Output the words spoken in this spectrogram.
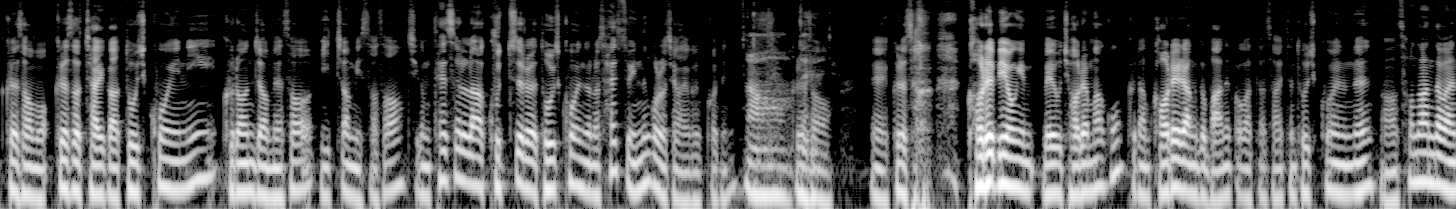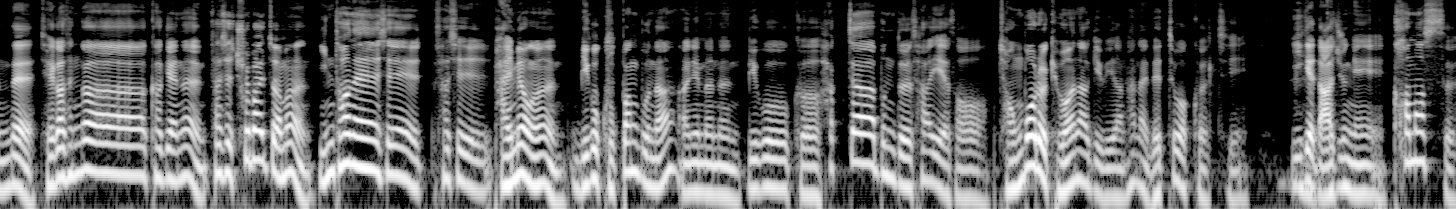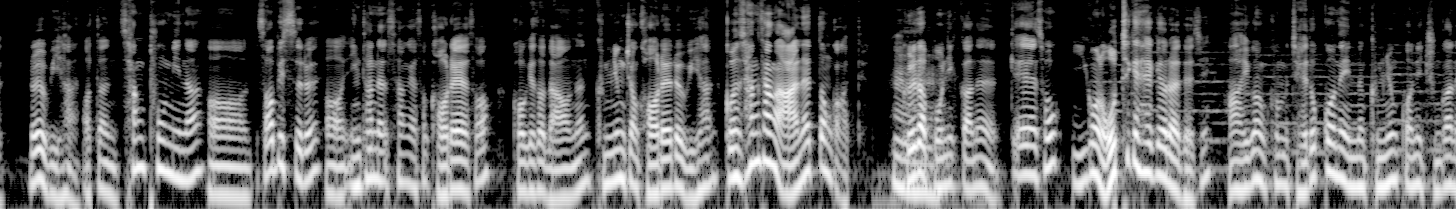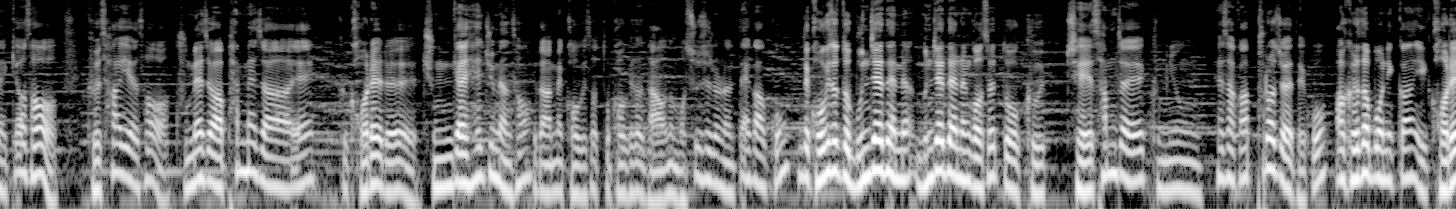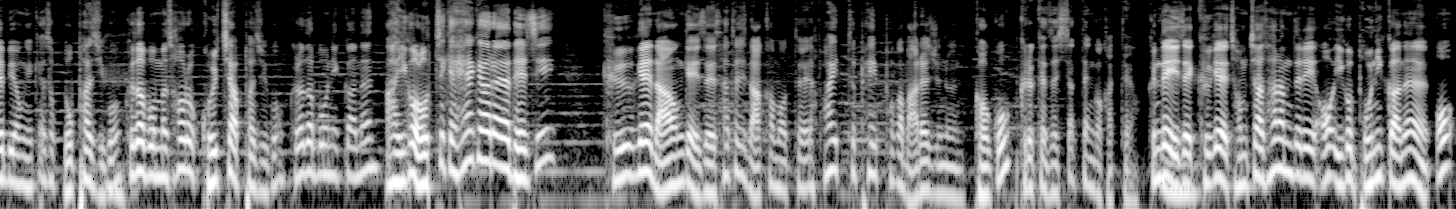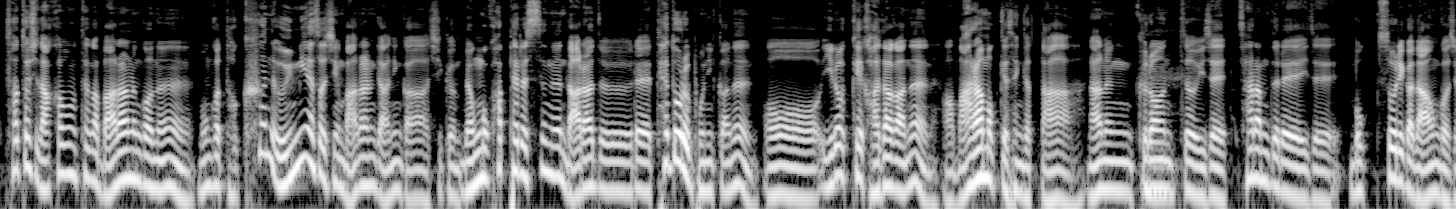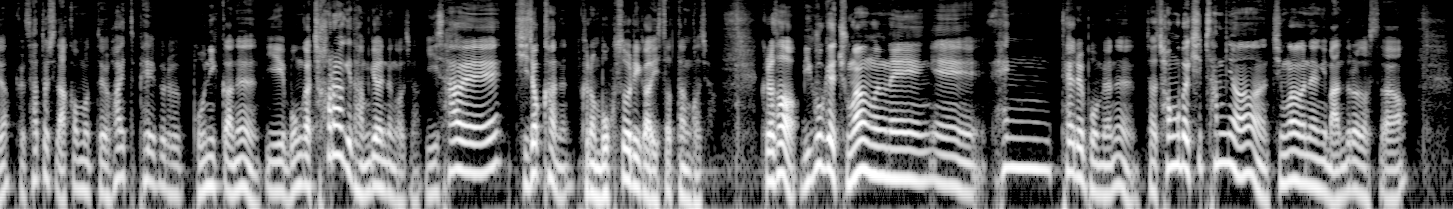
그래서 뭐 그래서 자기가 도지코인이 그런 점에서 이점이 있어서 지금 테슬라 굿즈를 도지코인으로 살 수 있는 걸로 제가 알고 있거든요. 아, 그래서 네. 예, 그래서 거래 비용이 매우 저렴하고 그다음 거래량도 많을 것 같아서 하여튼 도지코인은 어, 선호한다고 하는데 제가 생각하기에는 사실 출발점은 인터넷의 사실 발명은 미국 국방부나 아니면은 미국 그 학자분들 사이에서 정보를 교환하기 위한 하나의 네트워크였지. 이게 나중에 commerce를 위한 어떤 상품이나 어, 서비스를 어, 인터넷 상에서 거래해서 거기서 나오는 금융적 거래를 위한 그건 상상을 안 했던 것 같아요. 음, 그러다 보니까는 계속 이건 어떻게 해결해야 되지? 아 이건 그러면 제도권에 있는 금융권이 중간에 껴서 그 사이에서 구매자와 판매자의 그 거래를 중개해주면서 그 다음에 거기서 또 거기서 나오는 뭐 수수료는 떼가고. 근데 거기서 또 문제되면 문제되는 것을 또 그 제3자의 금융 회사가 풀어줘야 되고. 아 그러다 보니까 이 거래 비용이 계속 높아지고. 그러다 보면 서로 골치 아파지고. 그러다 보니까는 아 이걸 어떻게 해결해야 되지? 그게 나온 게 이제 사토시 나카모토의 white paper가 말해주는 거고 그렇게 해서 시작된 것 같아요. 근데 음. 이제 그게 점차 사람들이 어 이걸 보니까는 어 사토시 나카모토가 말하는 거는 뭔가 더 큰 의미에서 지금 말하는 게 아닌가 지금 명목 화폐를 쓰는 나라들의 태도를 보니까는 어 이렇게 가다가는 어, 말아먹게 생겼다라는 그런 음. 또 이제 사람들의 이제 목소리가 나온 거죠. 그 사토시 나카모토의 white paper를 보니까는 이 뭔가 철학이 담겨 있는 거죠. 이 사회에 지적하는 그런 목소리가 있었던 거죠. 그래서 미국의 중앙은행의 행태를 보면은 자 1913년 중앙은행이 만들어졌어요.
